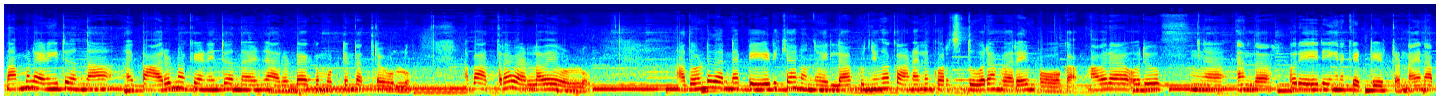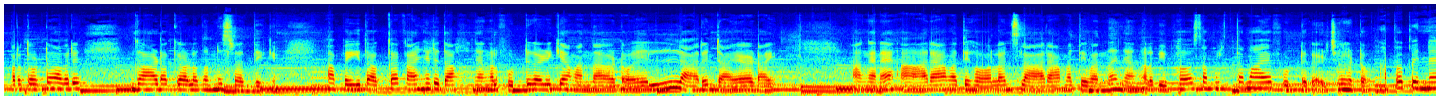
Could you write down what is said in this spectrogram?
നമ്മൾ എണീറ്റ് നിന്നാൽ ഇപ്പം അരുണൊക്കെ എണീറ്റ് നിന്ന് കഴിഞ്ഞാൽ അരുണിന്റെയൊക്കെ മുട്ടിന്റെ അത്രേ ഉള്ളൂ. അപ്പോൾ അത്ര വെള്ളമേ ഉള്ളൂ. അതുകൊണ്ട് തന്നെ പേടിക്കാനൊന്നുമില്ല. കുഞ്ഞുങ്ങൾക്കാണേലും കുറച്ച് ദൂരം വരെയും പോകാം. അവർ ഒരു എന്താ ഒരു ഏരിയ ഇങ്ങനെ കെട്ടിയിട്ടുണ്ട്. അതിനപ്പുറത്തോട്ട് അവർ ഗാർഡൊക്കെ ഉള്ളതുകൊണ്ട് ശ്രദ്ധിക്കും. അപ്പോൾ ഇതൊക്കെ കഴിഞ്ഞിട്ട് ഇതാ ഞങ്ങൾ ഫുഡ് കഴിക്കാൻ വന്നാ കേട്ടോ. എല്ലാവരും ടയേർഡായി അങ്ങനെ ആറാമത്തെ ഹോർലൻസിൽ ആറാമത്തെ വന്ന് ഞങ്ങൾ വിഭവസമൃദ്ധമായ ഫുഡ് കഴിച്ചു കേട്ടോ. അപ്പോൾ പിന്നെ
